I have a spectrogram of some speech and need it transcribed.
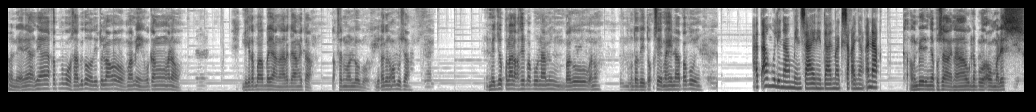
Oh, ni ni- niyayakap po po. Sabi ko, dito lang ako. Mami, huwag kang ano. Hindi kita babayaan. Naragaan kita. Laksan mo ang lobo. Ginagano ko po siya. Medyo palalakasin pa po namin bago ano, punta dito. Kasi mahina pa po eh. at ang huli ngang mensahe ni Denmark sa kanyang anak Ang bilin niya po sa akin na huwag na po ako umalis.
